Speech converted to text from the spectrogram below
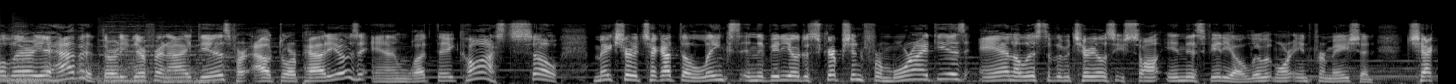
Well, there you have it 30 different ideas for outdoor patios and what they cost. So make sure to check out the links in the video description for more ideas and a list of the materials you saw in this video, a little bit more information. Check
